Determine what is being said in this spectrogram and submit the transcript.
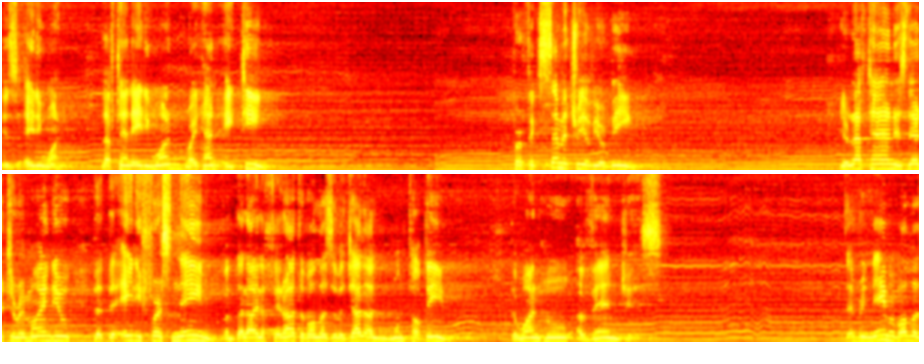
is 81. Left hand 81, right hand 18. Perfect symmetry of your being. Your left hand is there to remind you that the 81st name from Dalail Khairat of Allah Al-Muntaqim, the one who avenges. Every name of Allah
